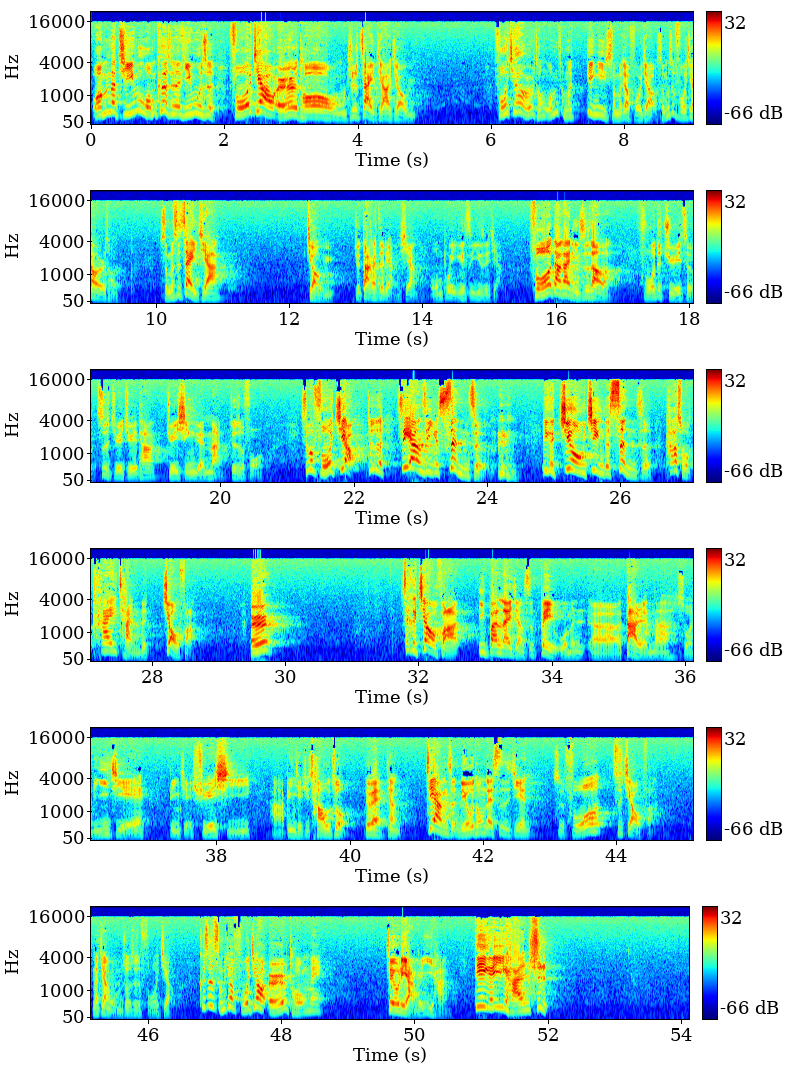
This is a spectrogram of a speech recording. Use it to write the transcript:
我们的题目，我们课程的题目是佛教儿童之在家教育。佛教儿童，我们怎么定义什么叫佛教？什么是佛教儿童？什么是在家教育？就大概这两项，我们不会一个字一直讲。佛大概你知道吧？佛的觉者，自觉觉他，觉行圆满，就是佛。什么佛教？就是这样子一个圣者，一个就近的圣者，他所开阐的教法，而。这个教法一般来讲是被我们呃大人呢所理解，并且学习啊，并且去操作，对不对？这样这样子流通在世间是佛之教法，那这样我们说这是佛教。可是什么叫佛教儿童呢？这有两个意涵。第一个意涵是，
